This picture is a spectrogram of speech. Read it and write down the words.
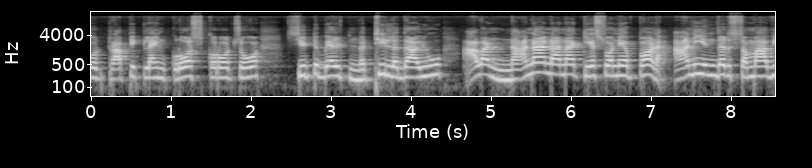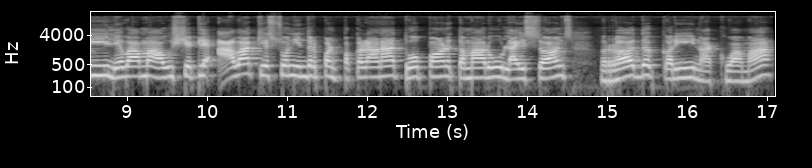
તો ટ્રાફિક લાઇન ક્રોસ કરો છો, સીટ બેલ્ટ નથી લગાવ્યું. આવા નાના નાના કેસોને પણ આની અંદર સમાવી લેવામાં આવશે. એટલે આવા કેસોની અંદર પણ પકડાણા તો પણ તમારું લાયસન્સ રદ કરી નાખવામાં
